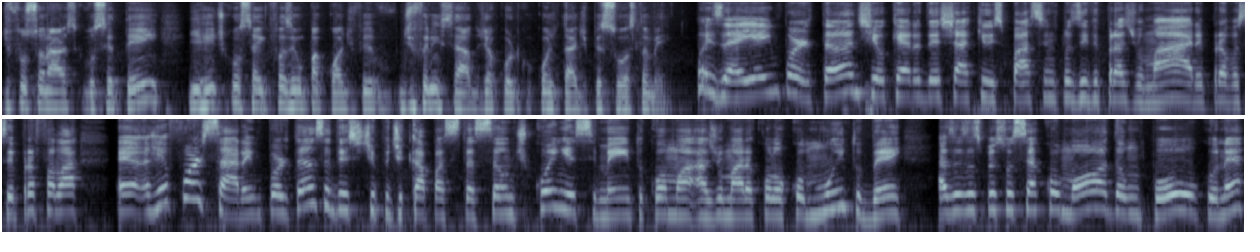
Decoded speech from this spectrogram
de funcionários que você tem e a gente consegue fazer um pacote diferenciado de acordo com a quantidade de pessoas também. Pois é, e é importante, eu quero deixar aqui o espaço, inclusive, para a Gilmar e para você, para falar, é, reforçar a importância desse tipo de capacitação, de conhecimento, como a Gilmara colocou muito bem. Às vezes as pessoas se acomodam um pouco, né?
